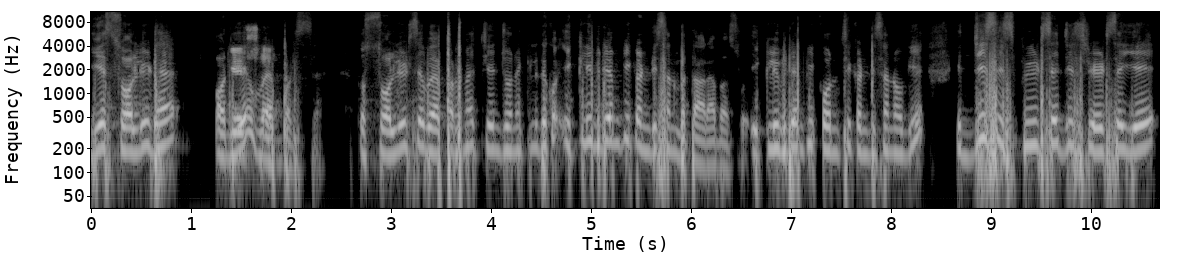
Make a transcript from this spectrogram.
ये सॉलिड है और yes, ये वेपर्स है। तो सॉलिड से वेपर में चेंज होने के लिए देखो इक्विलिब्रियम की कंडीशन बता रहा है बस वो। इक्विलिब्रियम की कौन सी कंडीशन होगी? कि जिस स्पीड से, जिस रेट से ये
